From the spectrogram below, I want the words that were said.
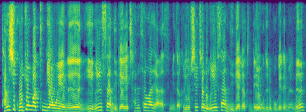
당시 고종 같은 경우에는 이 을사늑약에 찬성하지 않았습니다. 그리고 실제로 을사늑약 같은 내용들을 보게 되면은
